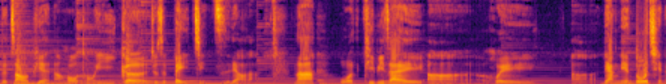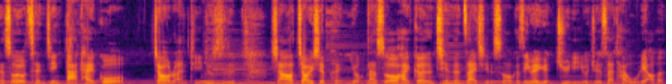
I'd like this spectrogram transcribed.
的照片，然后同一个就是背景资料啦。那我 TB 在啊、呃、回啊、呃、两年多前的时候有曾经打开过。交友软体就是想要交一些朋友，那时候还跟前任在一起的时候，可是因为远距离，我觉得实在太无聊了，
